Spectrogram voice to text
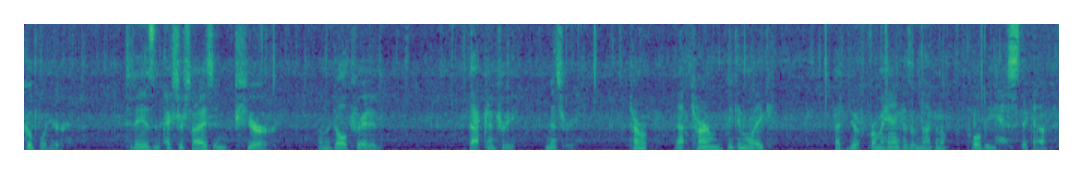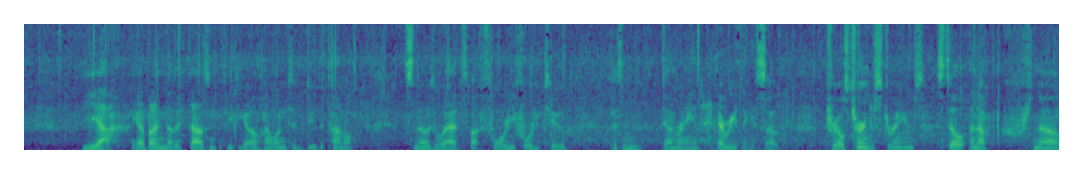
GoatBoy here. Today is an exercise in pure, unadulterated backcountry misery. Tarm, at Ptarmigan Lake, I have to do it from my hand because I'm not going to pull the stick out. Yeah, I got about another thousand feet to go. I wanted to do the tunnel. Snow's wet, it's about 40, 42, pissing down rain. Everything is soaked. Trails turn to streams. Still enough snow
